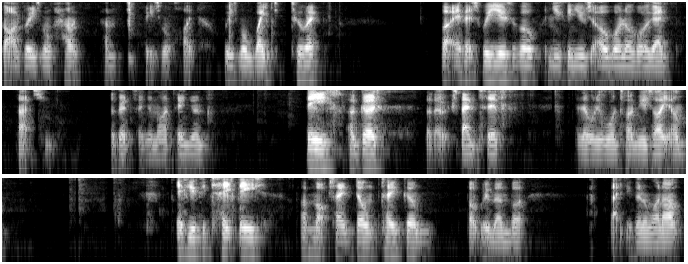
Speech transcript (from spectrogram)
got a reasonable height, um, reasonable height, reasonable weight to it. But if it's reusable and you can use it over and over again, that's a good thing in my opinion. These are good, but they're expensive and they're only one time use item. If you can take these, I'm not saying don't take them, but remember that you're going to run out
